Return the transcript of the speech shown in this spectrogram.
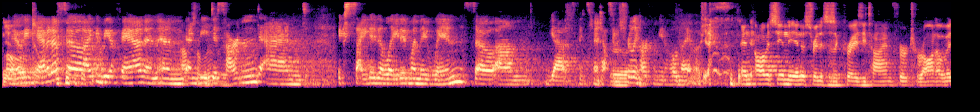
you Yeah. know, in Canada, so I can be a fan and and, and be disheartened and excited, elated when they win. So um, yeah, it's, it's fantastic. It's really hard for me to hold my emotions. And obviously, in the industry, this is a crazy time for Toronto. But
